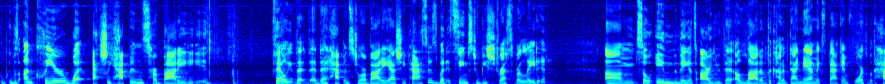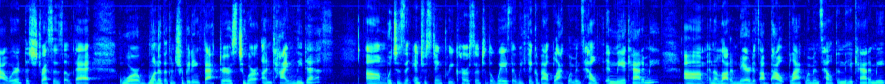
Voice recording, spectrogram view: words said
it was unclear what actually happens. Her body failure that, that, that happens to her body as she passes, but it seems to be stress related. Um, so in the thing, it's argued that a lot of the kind of dynamics back and forth with Howard, the stresses of that, were one of the contributing factors to her untimely death um, which is an interesting precursor to the ways that we think about black women's health in the academy um, and a lot of narratives about black women's health in the academy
